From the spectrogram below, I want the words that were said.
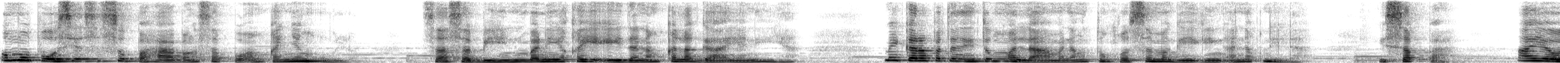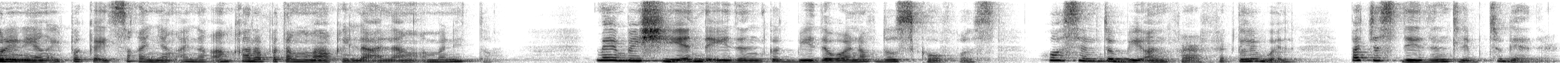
Umupo siya sa sopa habang sapo ang kanyang ulo. Sasabihin ba niya kay Aidan ang kalagayan niya? May karapatan itong malaman ang tungkol sa magiging anak nila. Isa pa, ayaw rin niyang ipagkait sa kanyang anak ang karapatang makilala ang ama nito. Maybe she and Aiden could be the one of those couples who seem to be on perfectly well but just didn't live together.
